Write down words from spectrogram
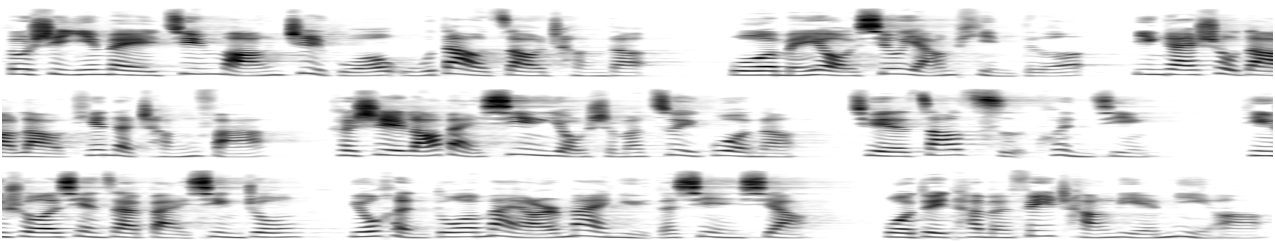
都是因为君王治国无道造成的。我没有修养品德，应该受到老天的惩罚。可是老百姓有什么罪过呢？却遭此困境。听说现在百姓中有很多卖儿卖女的现象，我对他们非常怜悯啊。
